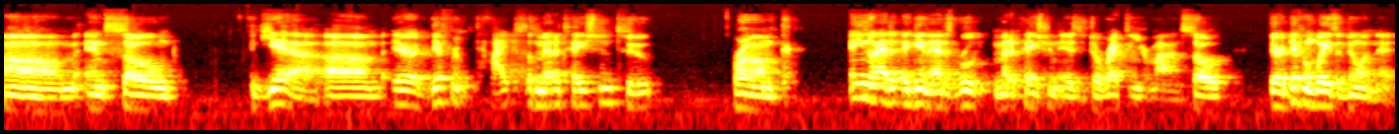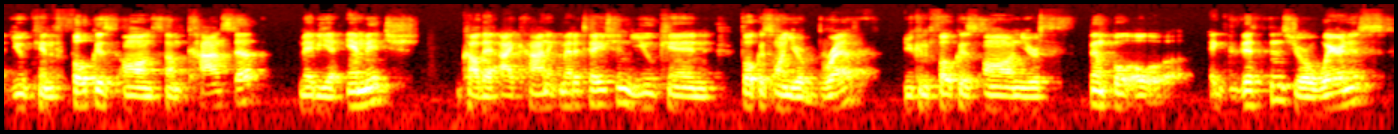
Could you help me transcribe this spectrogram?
Um, and so, yeah, um, there are different types of meditation too. From, and, you know, at, again, at its root, meditation is directing your mind. So there are different ways of doing that. You can focus on some concept, maybe an image, we call that iconic meditation. You can focus on your breath. You can focus on your simple existence, your awareness,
